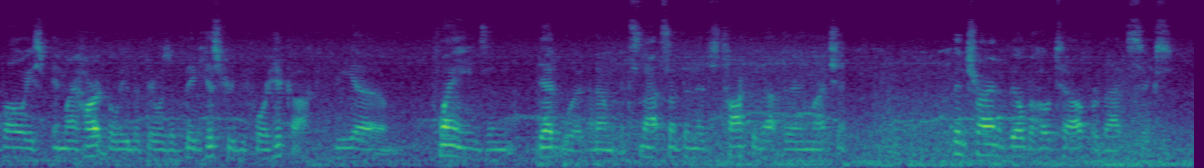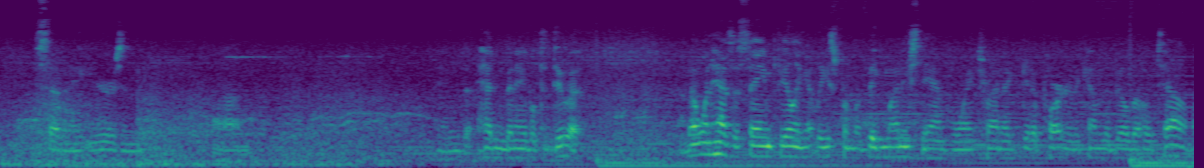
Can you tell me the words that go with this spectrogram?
I've always, in my heart, believed that there was a big history before Hickok. The uh, plains and Deadwood, and um, it's not something that's talked about very much. I've been trying to build a hotel for about six, seven, eight years, and um, and hadn't been able to do it. No one has the same feeling, at least from a big money standpoint, trying to get a partner to come to build a hotel.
